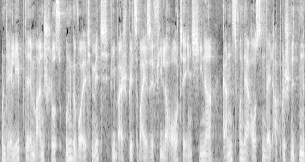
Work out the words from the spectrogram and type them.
und erlebte im Anschluss ungewollt mit, wie beispielsweise viele Orte in China ganz von der Außenwelt abgeschnitten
